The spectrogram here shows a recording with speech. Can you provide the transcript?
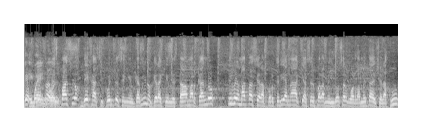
encuentra el espacio, deja a Cifuentes en el camino, que era quien le estaba marcando, y remata hacia la portería. Nada que hacer para Mendoza, el guardameta de Chelajú.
